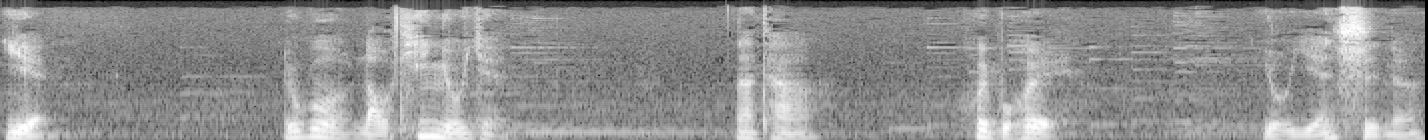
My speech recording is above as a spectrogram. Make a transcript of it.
眼。如果老天有眼那他会不会有眼屎呢？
